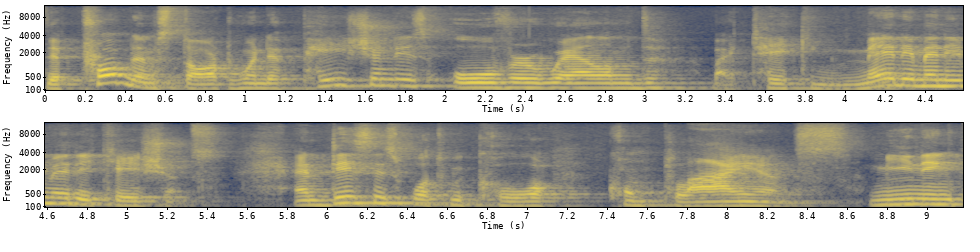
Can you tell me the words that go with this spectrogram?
The problems start when the patient is overwhelmed by taking many, many medications. And this is what we call compliance, meaning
